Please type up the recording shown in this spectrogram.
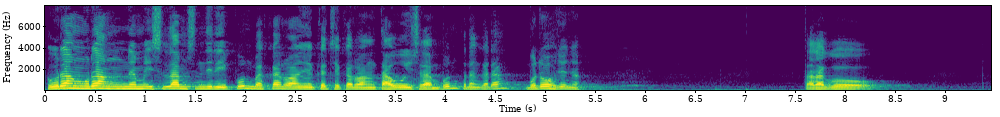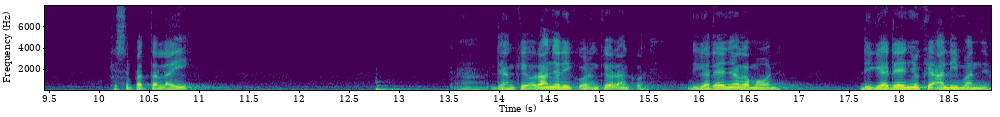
Orang-orang nama Islam sendiri pun bahkan orang yang kecilkan orang tahu Islam pun kadang-kadang bodoh je nya. Tak ragu kesempatan lain. Ha, dia orang jadi kau, angkat orang kau. Digadainya kamu digadainya kealimannya.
